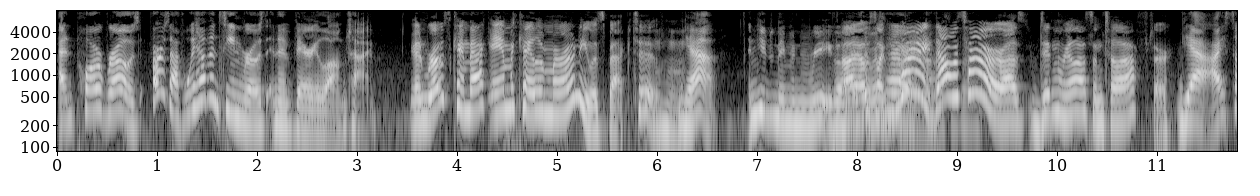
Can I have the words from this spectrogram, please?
And poor Rose. First off, we haven't seen Rose in a very long time. And Rose came back, and Michaela Maroney was back too. Mm-hmm. Yeah. And you didn't even realize I it was like, her. wait, that was her. I didn't realize until after. Yeah, I saw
